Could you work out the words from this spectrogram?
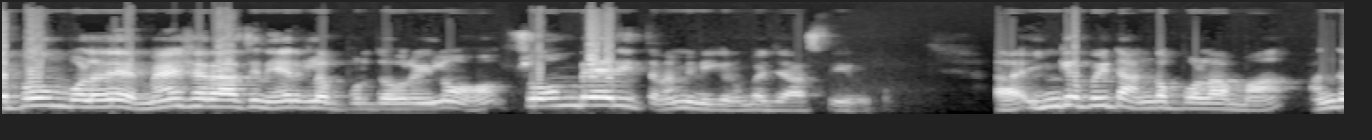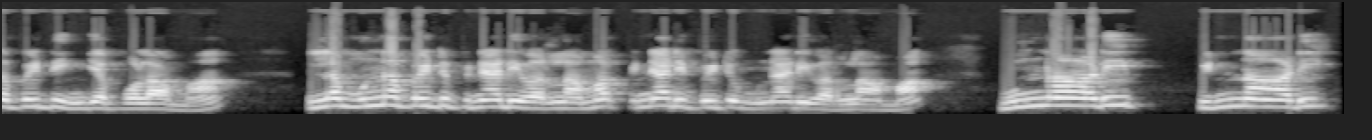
எப்பவும் போலவே மேஷராசி நேர்களை பொறுத்தவரையிலும் சோம்பேறித்தனம் இன்னைக்கு ரொம்ப ஜாஸ்தி இருக்கும். அஹ் இங்க போயிட்டு அங்க போலாமா? அங்க போயிட்டு இங்க போலாமா? இல்ல முன்ன போயிட்டு பின்னாடி வரலாமா? பின்னாடி போயிட்டு முன்னாடி வரலாமா? முன்னாடி பின்னாடி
